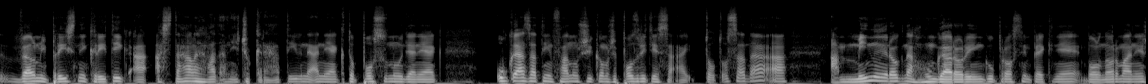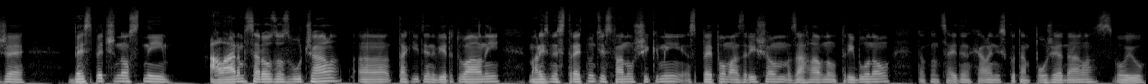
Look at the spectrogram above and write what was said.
veľmi prísny kritik a, a stále hľadám niečo kreatívne a nejak to posunúť a nejak ukázať tým fanúšikom, že pozrite sa, aj toto sa dá a, a minulý rok na Hungaroringu, prosím pekne, bol normálne, že bezpečnostný alarm sa rozozvúčal, uh, taký ten virtuálny. Mali sme stretnutie s fanúšikmi, s Pepom a s Ríšom za hlavnou tribúnou. Dokonca jeden chalanisko tam požiadal svoju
